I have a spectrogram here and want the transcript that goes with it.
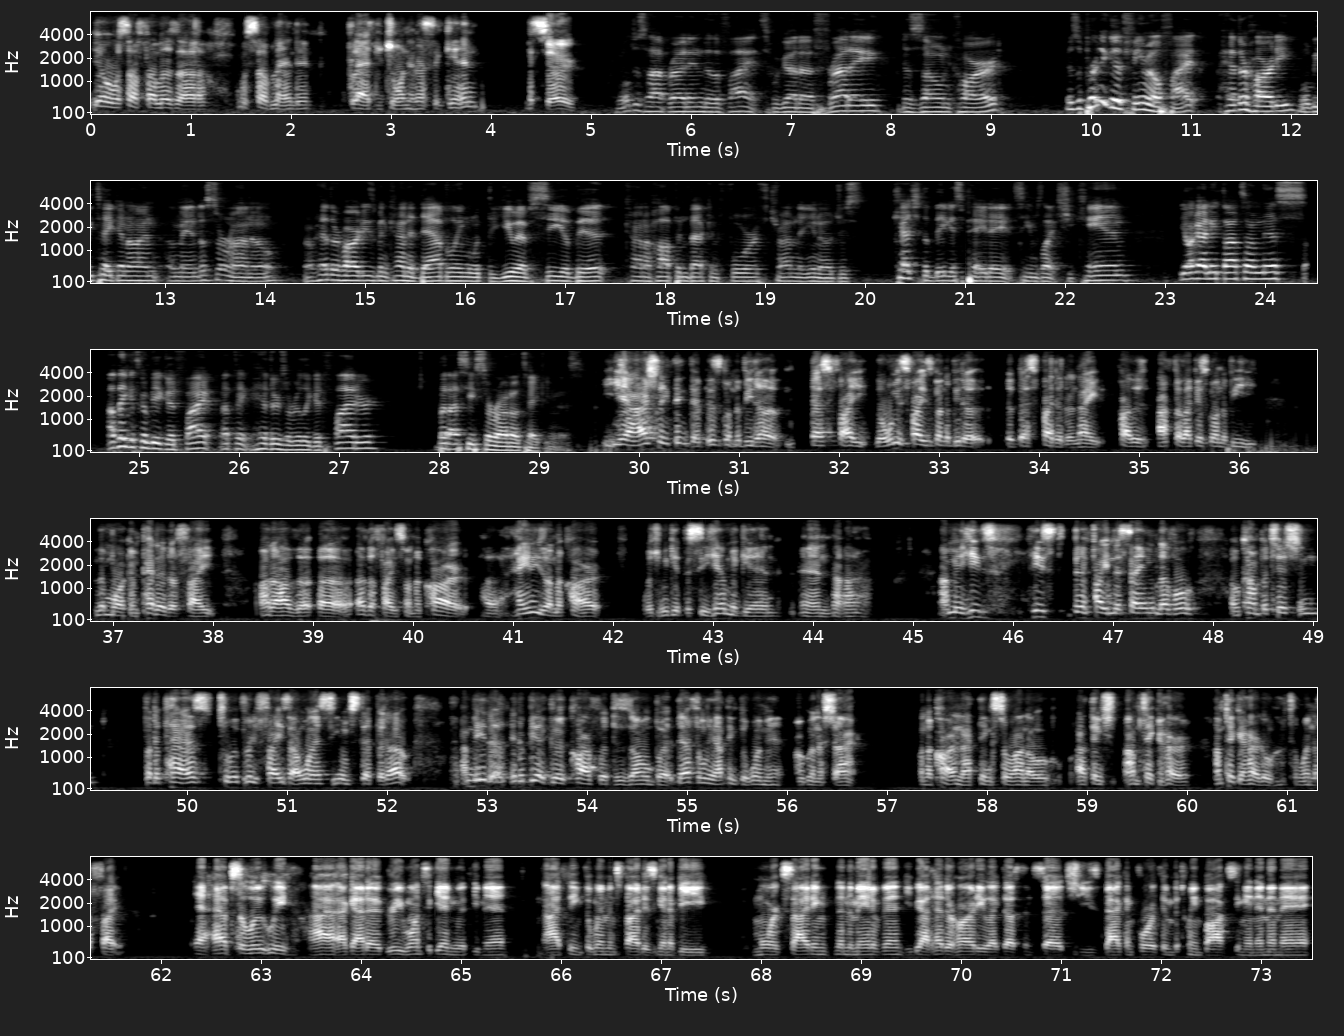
Yo, what's up, fellas? Uh, what's up, Landon? Glad you're joining us again. Yes, sir. We'll just hop right into the fights. We've got a Friday, the zone card. It was a pretty good female fight. Heather Hardy will be taking on Amanda Serrano. Now, Heather Hardy's been kind of dabbling with the UFC a bit, kind of hopping back and forth, trying to, you know, just catch the biggest payday it seems like she can. Y'all got any thoughts on this? I think it's going to be a good fight. I think Heather's a really good fighter, but I see Serrano taking this. Yeah, I actually think that this is going to be the best fight. The women's fight is going to be the, the best fight of the night. Probably, I feel like it's going to be the more competitive fight of all the uh, other fights on the card. Uh, Haney's on the card, which we get to see him again, and uh, I mean he's he's been fighting the same level of competition for the past two or three fights. I want to see him step it up. I mean it'll, it'll be a good card for the zone, but definitely I think the women are going to shine on the card, and I think Serrano. I think she, I'm taking her. I'm taking her to, to win the fight. Yeah, absolutely. I, I got to agree once again with you, man. I think the women's fight is going to be more exciting than the main event. You've got Heather Hardy, like Dustin said, she's back and forth in between boxing and MMA,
